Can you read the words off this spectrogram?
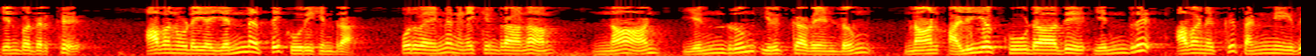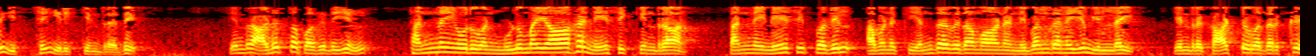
என்பதற்கு அவனுடைய எண்ணத்தை கூறுகின்றார். ஒருவன் என்ன நினைக்கின்றானாம் நான் என்றும் இருக்க வேண்டும் நான் அழியக்கூடாது என்று அவனுக்கு தன்மீது இச்சை இருக்கின்றது. என்ற அடுத்த பகுதியில் தன்னை ஒருவன் முழுமையாக நேசிக்கின்றான். தன்னை நேசிப்பதில் அவனுக்கு எந்த விதமான நிபந்தனையும் இல்லை என்று காட்டுவதற்கு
